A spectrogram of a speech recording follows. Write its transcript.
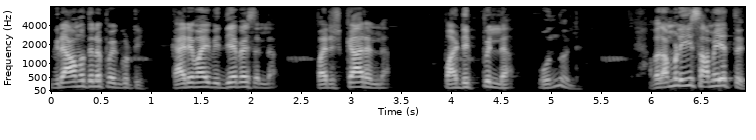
ഗ്രാമത്തിലെ പെൺകുട്ടി. കാര്യമായ വിദ്യാഭ്യാസമല്ല പരിഷ്കാരമല്ല പഠിപ്പില്ല ഒന്നുമില്ല. അപ്പോൾ നമ്മൾ ഈ സമയത്ത്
